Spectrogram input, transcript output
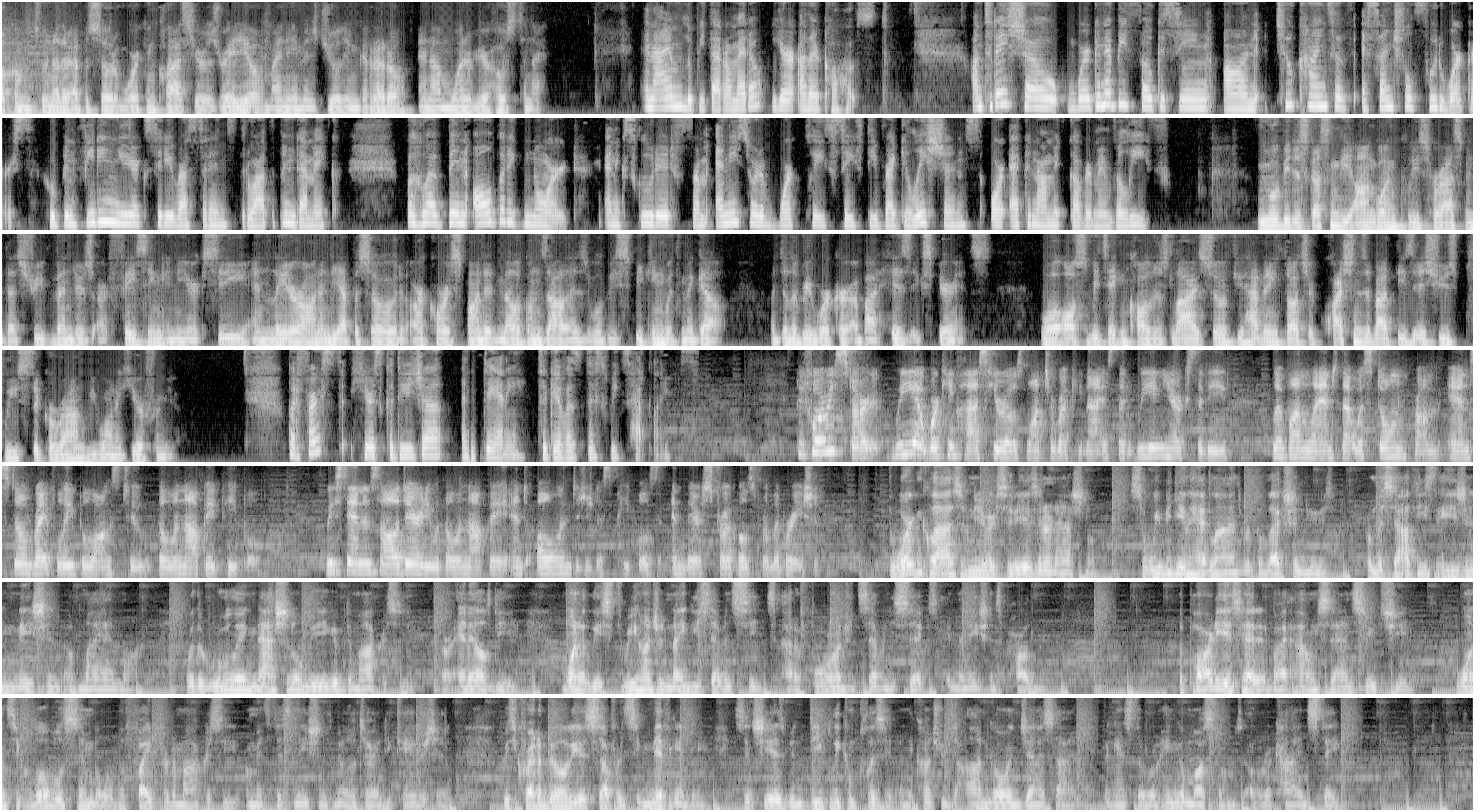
Welcome to another episode of Working Class Heroes Radio. My name is Julian Guerrero, and I'm one of your hosts tonight. And I'm Lupita Romero, your other co host. On today's show, we're going to be focusing on two kinds of essential food workers who've been feeding New York City residents throughout the pandemic, but who have been all but ignored and excluded from any sort of workplace safety regulations or economic government relief. We will be discussing the ongoing police harassment that street vendors are facing in New York City, and later on in the episode, our correspondent Mel Gonzalez will be speaking with Miguel, a delivery worker, about his experience. We'll also be taking callers live, so if you have any thoughts or questions about these issues, please stick around. We want to hear from you. But first, here's Khadija and Danny to give us this week's headlines. Before we start, we at Working Class Heroes want to recognize that we in New York City live on land that was stolen from and still rightfully belongs to the Lenape people. We stand in solidarity with the Lenape and all indigenous peoples in their struggles for liberation. The working class of New York City is international, so we begin headlines with election news from the Southeast Asian nation of Myanmar, where the ruling National League of Democracy, or NLD, won at least 397 seats out of 476 in the nation's parliament. The party is headed by Aung San Suu Kyi, once a global symbol of the fight for democracy amidst this nation's military dictatorship, whose credibility has suffered significantly since she has been deeply complicit in the country's ongoing genocide against the Rohingya Muslims of Rakhine State.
